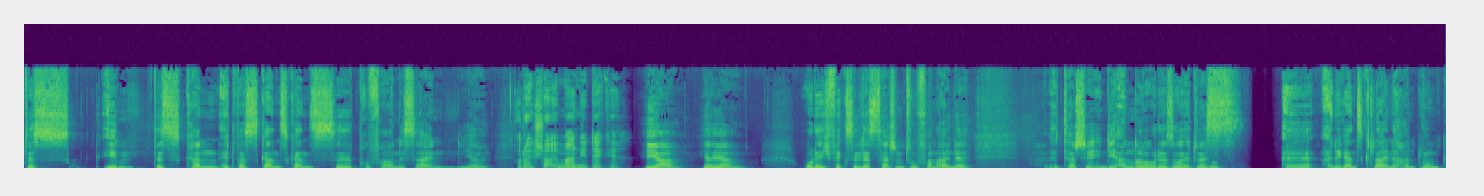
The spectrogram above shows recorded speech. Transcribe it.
das eben. Das kann etwas ganz, ganz äh, Profanes sein, ja. Oder ich schaue immer an die Decke. Ja, ja, ja. Oder ich wechsle das Taschentuch von einer äh, Tasche in die andere oder so etwas. Mhm. Äh, eine ganz kleine Handlung,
